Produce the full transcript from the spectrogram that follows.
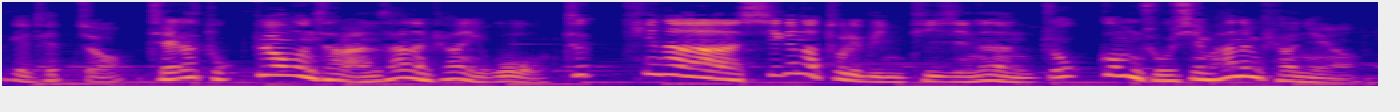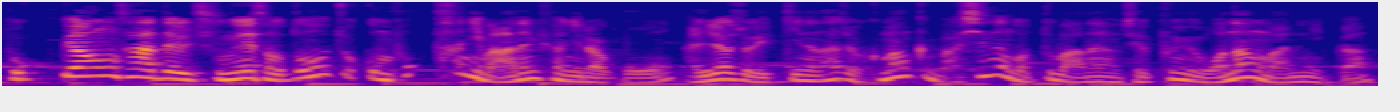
하게 됐죠. 제가 독병은 잘 안 사는 편이고 특히나 Signatory Vintage는 조금 조심하는 편이에요. 독병사들 중에서도 조금 폭탄이 많은 편이라고 알려져 있기는 하죠. 그만큼 맛있는 것도 많아요. 제품이 워낙 많으니까.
